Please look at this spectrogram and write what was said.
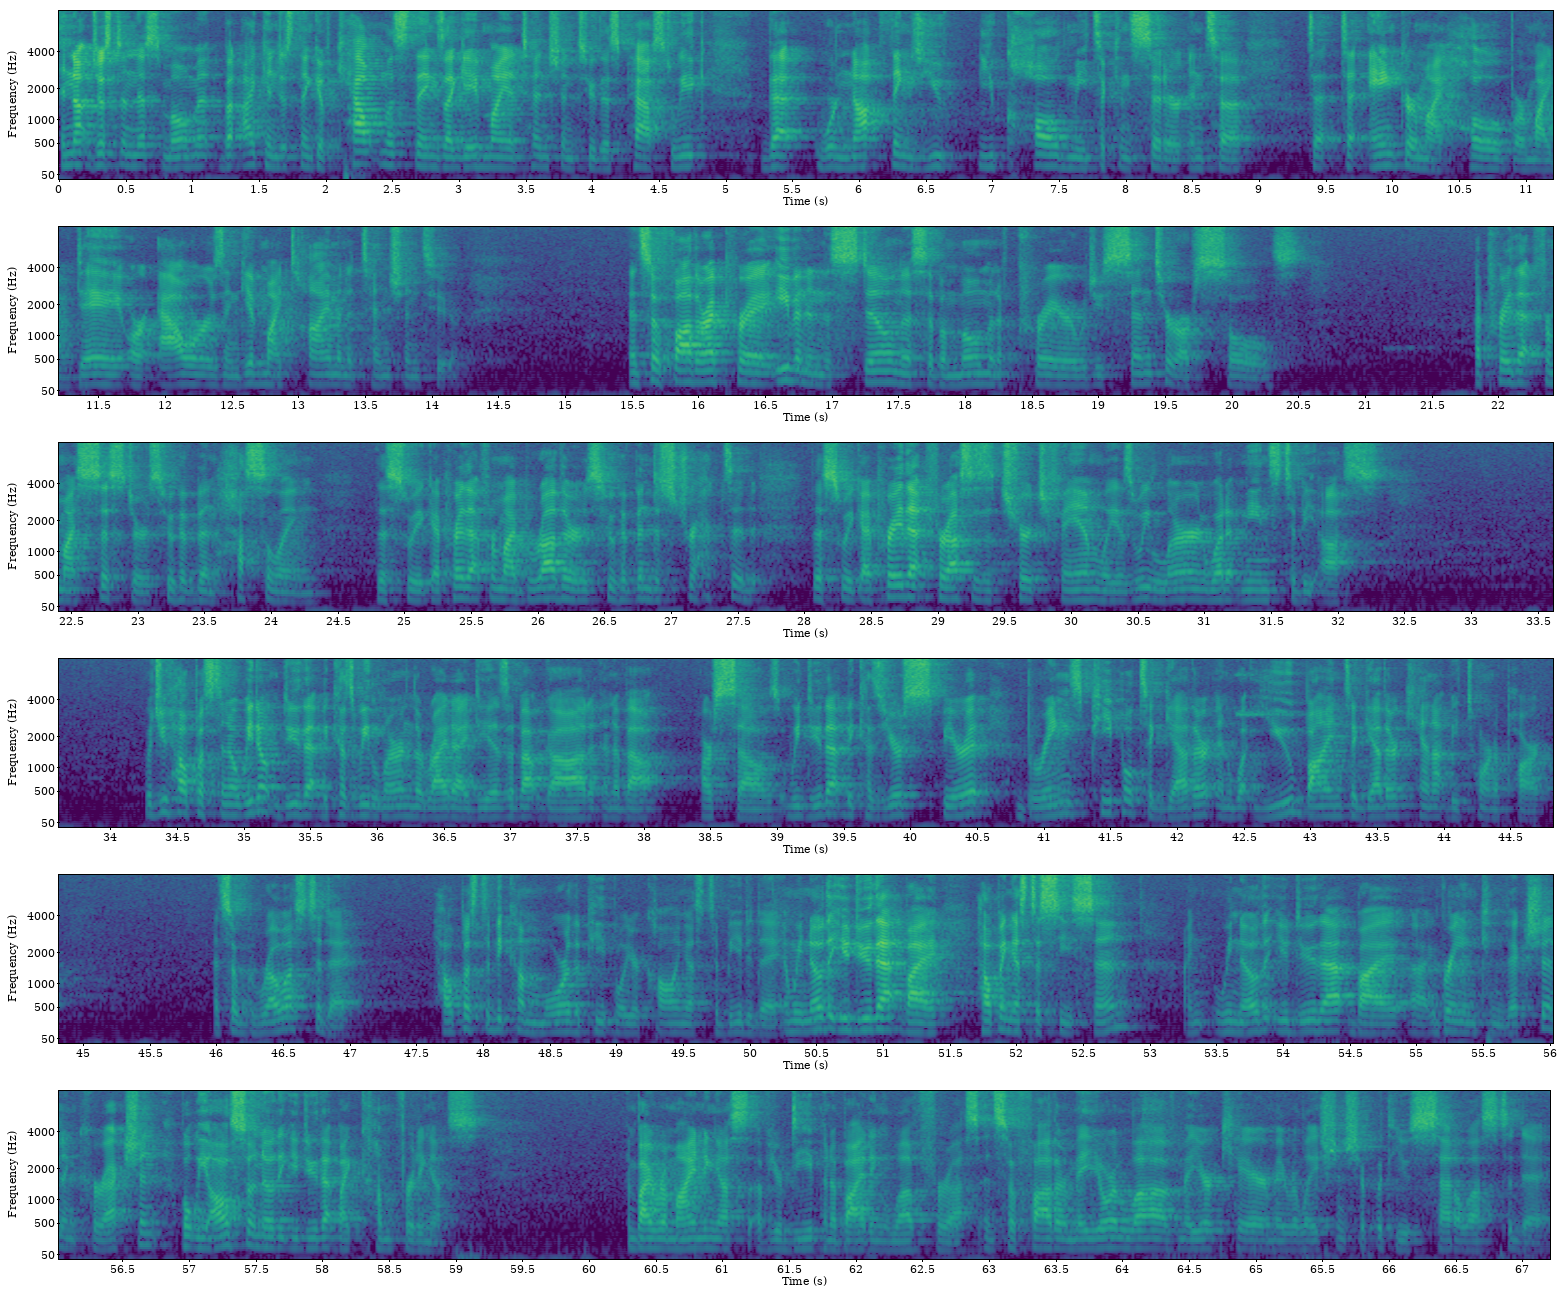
And not just in this moment, but I can just think of countless things I gave my attention to this past week that were not things you, you called me to consider and to, to, to anchor my hope or my day or hours and give my time and attention to. And so, Father, I pray, even in the stillness of a moment of prayer, would you center our souls? I pray that for my sisters who have been hustling this week. I pray that for my brothers who have been distracted this week. I pray that for us as a church family as we learn what it means to be us. Would you help us to know we don't do that because we learn the right ideas about God and about ourselves. We do that because your spirit brings people together, and what you bind together cannot be torn apart. And so, grow us today. Help us to become more the people you're calling us to be today. And we know that you do that by helping us to see sin. We know that you do that by uh, bringing conviction and correction, but we also know that you do that by comforting us and by reminding us of your deep and abiding love for us. And so, Father, may your love, may your care, may relationship with you settle us today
